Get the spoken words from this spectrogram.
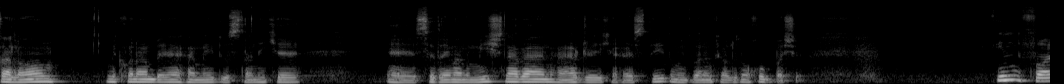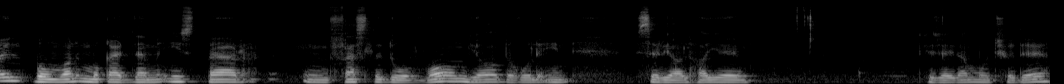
سلام می‌کنم به همه دوستانی که صدای منو میشنون هر جایی که هستید. امیدوارم که حالتون خوب باشه. این فایل به عنوان مقدمه است بر فصل دوم یا به قول این سریال های که جدیدن مد شده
